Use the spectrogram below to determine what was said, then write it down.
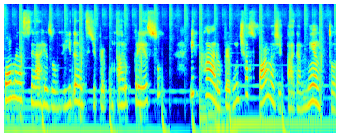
Como ela será resolvida antes de perguntar o preço. E, claro, pergunte as formas de pagamento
